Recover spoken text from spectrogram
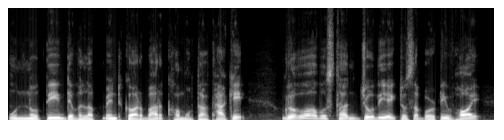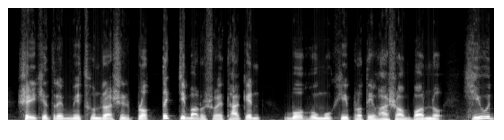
উন্নতি ডেভেলপমেন্ট করবার ক্ষমতা থাকে। গ্রহ অবস্থান যদি একটু সাপোর্টিভ হয়, সেই ক্ষেত্রে মিথুন রাশির প্রত্যেকটি মানুষ হয়ে থাকেন বহুমুখী প্রতিভা সম্পন্ন huge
